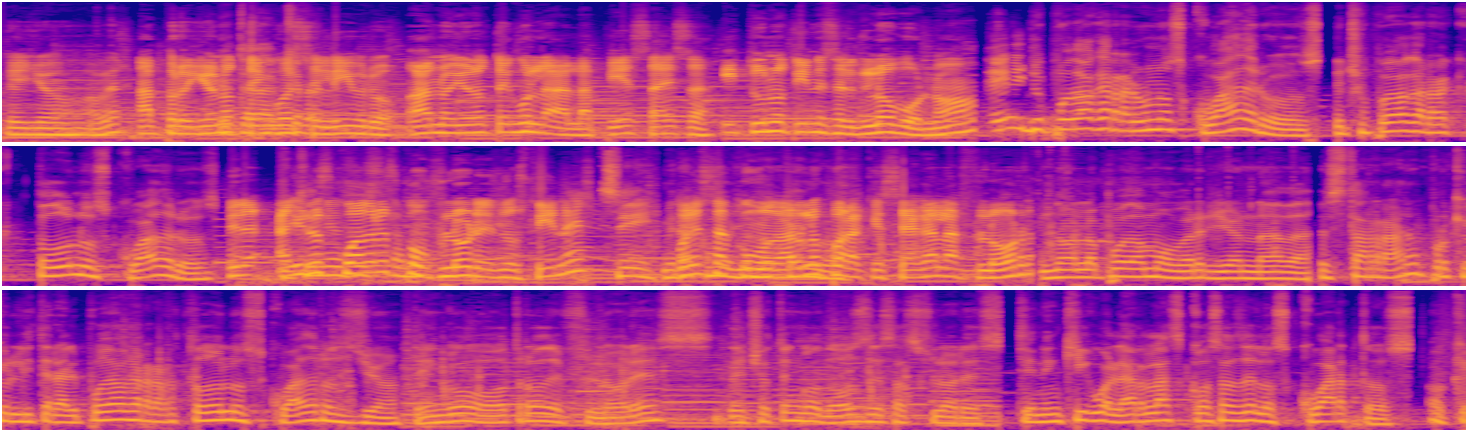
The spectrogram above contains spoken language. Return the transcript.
que yo. A ver. Ah, pero yo no tengo ese libro. Ah, no, yo no tengo la, la pieza esa. Y tú no tienes el globo, ¿no? Eh, yo puedo agarrar unos cuadros. De hecho, puedo agar todos los cuadros. Mira, ¿Tú hay unos cuadros con flores. ¿Los tienes? Sí, mira ¿Puedes acomodarlo para que se haga la flor? No lo puedo mover yo nada. Está raro porque literal puedo agarrar todos los cuadros yo. Tengo otro de flores. De hecho, tengo dos de esas flores. Tienen que igualar las cosas de los cuartos. Ok,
